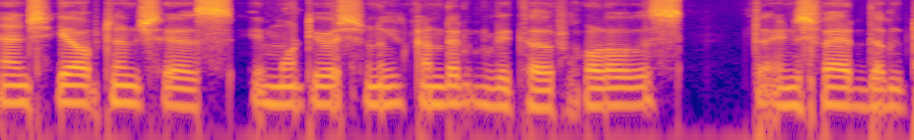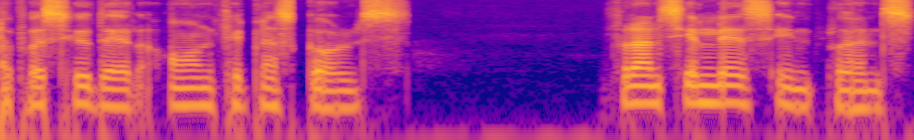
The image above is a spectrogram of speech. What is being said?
and she often shares motivational content with her followers to inspire them to pursue their own fitness goals. Francielle's influence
